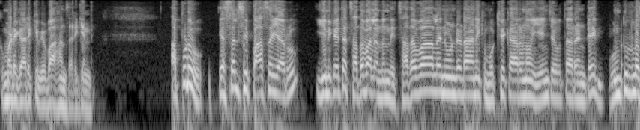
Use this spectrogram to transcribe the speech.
కుమ్మడి గారికి వివాహం జరిగింది. అప్పుడు ఎస్ఎల్సి పాస్ అయ్యారు. ఈయనకైతే చదవాలని ఉంది చదవాలని ఉండడానికి ముఖ్య కారణం ఏం చెబుతారంటే గుంటూరులో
